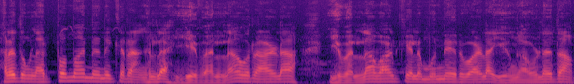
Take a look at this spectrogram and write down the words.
அல்லது உங்களை அற்பமாக நினைக்கிறாங்களா இவெல்லாம் ஒரு ஆளா? இவெல்லாம் வாழ்க்கையில் முன்னேறுவாளா? இவங்க அவ்வளோதான்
